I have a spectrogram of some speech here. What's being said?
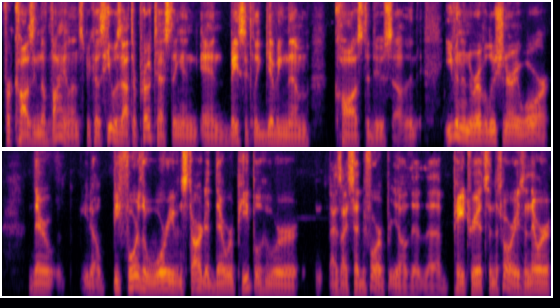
for causing the violence because he was out there protesting and and basically giving them cause to do so. Even in the Revolutionary War, there, you know, before the war even started, there were people who were, as I said before, you know, the the patriots and the Tories, and there were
